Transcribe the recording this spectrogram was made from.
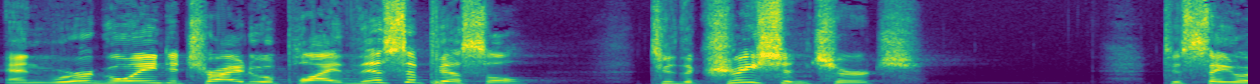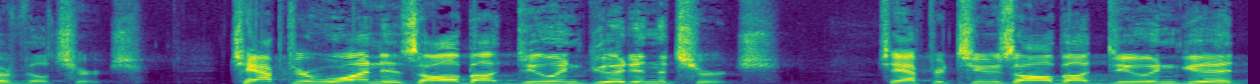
And we're going to try to apply this epistle to the Cretan church, to Saylorville Church. Chapter one is all about doing good in the church. Chapter two is all about doing good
